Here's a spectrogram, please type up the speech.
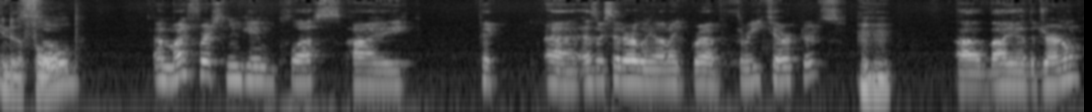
into the So- fold? on my first new game plus, I picked. Uh, as I said early on, I grabbed three characters Mm-hmm. uh, via the journal,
